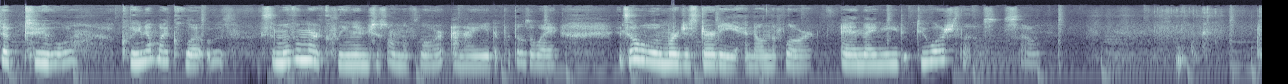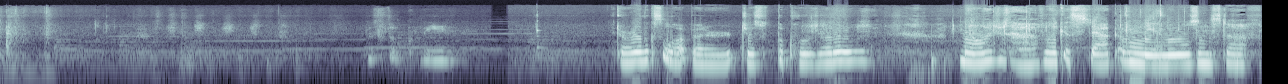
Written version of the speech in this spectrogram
Step two, clean up my clothes. Some of them are clean and just on the floor and I need to put those away. And some of them are just dirty and on the floor and I need to wash those, so. It's still clean. It already looks a lot better just with the clothes out of the way. Now I just have like a stack of manuals and stuff,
